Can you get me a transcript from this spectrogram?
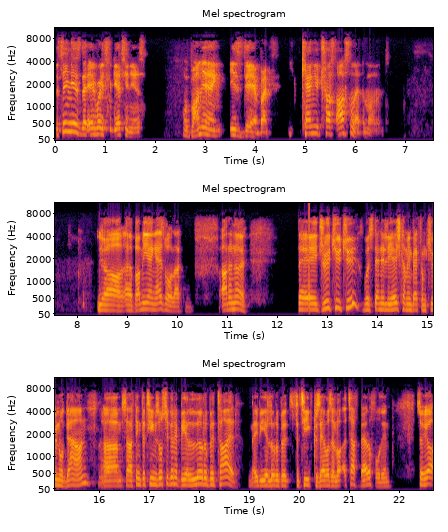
The thing is that everybody's forgetting is Aubameyang is there, but can you trust Arsenal at the moment? Yeah, uh, Aubameyang as well. Like, I don't know. They drew 2 2 with Standard Liège coming back from 2 0 down. Um, so I think the team's also going to be a little bit tired, maybe a little bit fatigued because that was a, lot, a tough battle for them. So, yeah,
